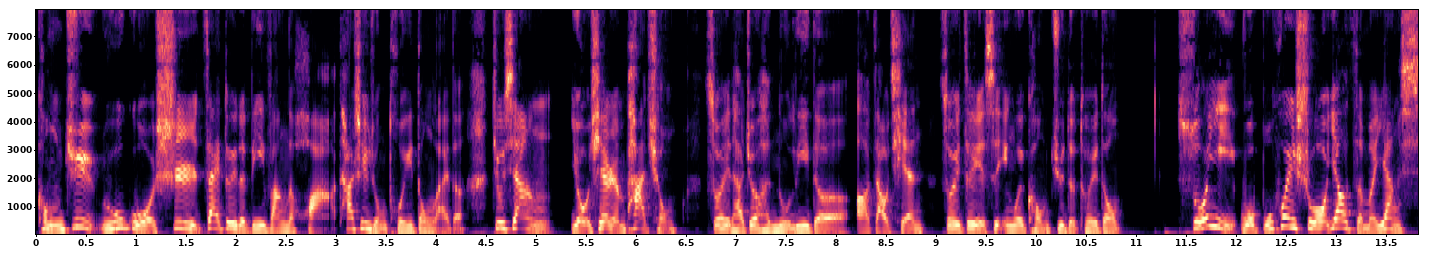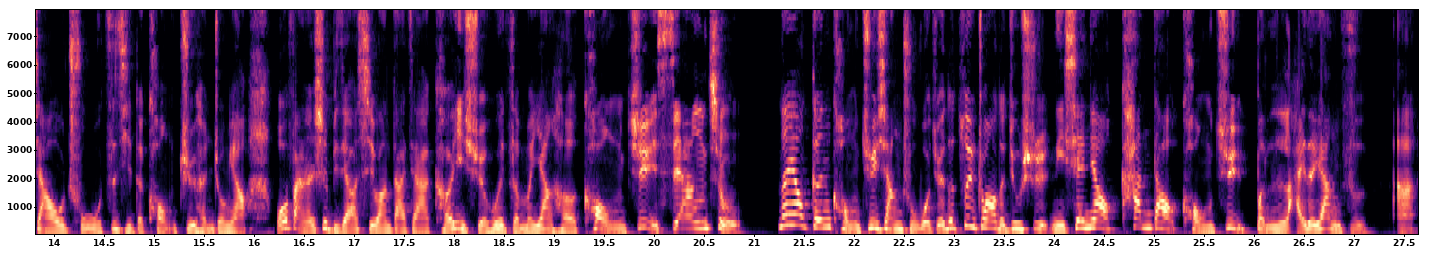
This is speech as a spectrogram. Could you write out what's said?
恐惧如果是在对的地方的话，它是一种推动来的。就像有些人怕穷，所以他就很努力的呃找钱，所以这也是因为恐惧的推动。所以我不会说要怎么样消除自己的恐惧很重要，我反而是比较希望大家可以学会怎么样和恐惧相处。那要跟恐惧相处，我觉得最重要的就是你先要看到恐惧本来的样子啊，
